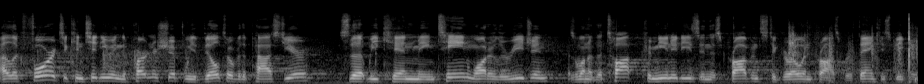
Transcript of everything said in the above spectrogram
I look forward to continuing the partnership we've built over the past year so that we can maintain Waterloo Region as one of the top communities in this province to grow and prosper. Thank you, Speaker.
